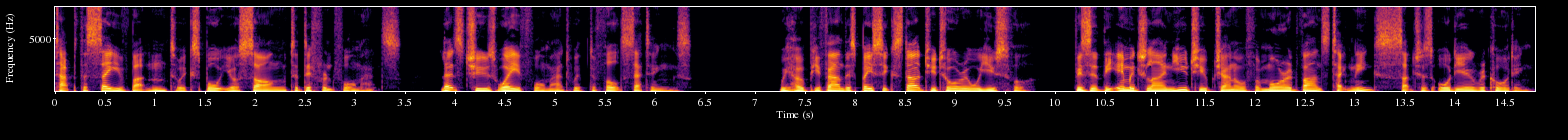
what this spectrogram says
tap the Save button to export your song to different formats. Let's choose Wave format with default settings. We hope you found this basic start tutorial useful. Visit the Image-Line YouTube channel for more advanced techniques such as audio recording.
